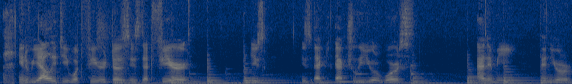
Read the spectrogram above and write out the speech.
in reality what fear does is that fear is is act- actually your worst enemy and your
